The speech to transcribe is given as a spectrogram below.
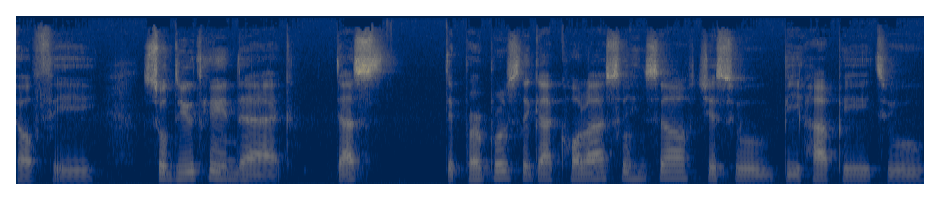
healthy. So, do you think that that's the purpose that God called us to Himself, just to be happy, to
